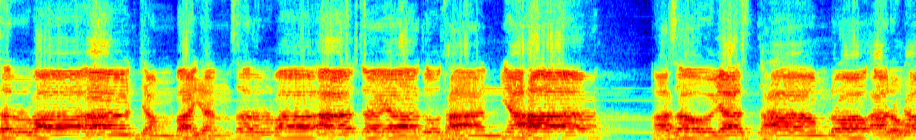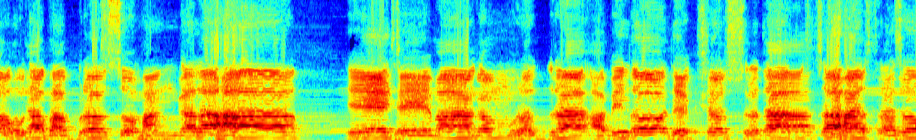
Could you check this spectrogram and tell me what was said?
सर्वान् जम्बयन् सर्वाश्च यातु धान्यः असौ यस्ताम्रो अरुणबुधभ्रः सुमङ्गलः ये क्षेमागम् रुद्र अपितो दिक्षुश्रुता सहस्रशो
